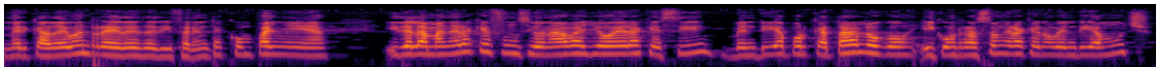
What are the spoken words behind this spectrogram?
mercadeo en redes de diferentes compañías y de la manera que funcionaba yo era que sí, vendía por catálogo y con razón era que no vendía mucho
